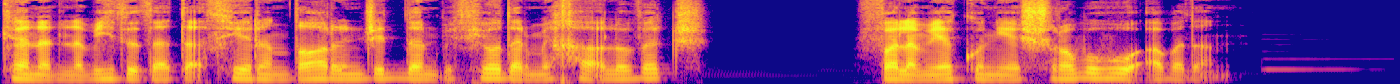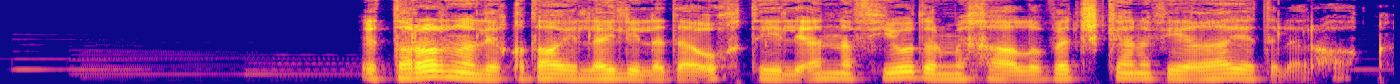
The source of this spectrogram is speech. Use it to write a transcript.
كان النبيذ ذا تأثير ضار جدا بفيودر ميخائيلوفيتش فلم يكن يشربه أبدا. اضطررنا لقضاء الليل لدى أختي لأن فيودر ميخائيلوفيتش كان في غاية الإرهاق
